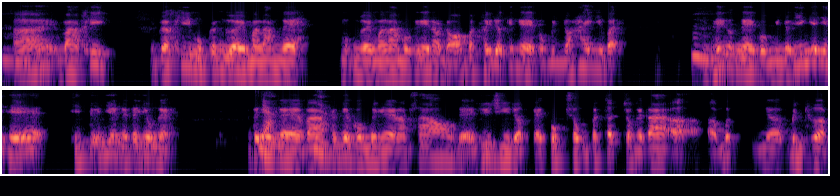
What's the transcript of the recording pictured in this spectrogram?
ừ. Đấy, và khi và khi một cái người mà làm nghề một người mà làm một cái nghề nào đó mà thấy được cái nghề của mình nó hay như vậy thấy được nghề của mình nó ý nghĩa như thế thì tự nhiên người ta yêu nghề ta yeah. dạ, nghề và yeah. Dạ. cái việc của mình là làm sao để duy trì được cái cuộc sống vật chất cho người ta ở ở mức uh, bình thường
